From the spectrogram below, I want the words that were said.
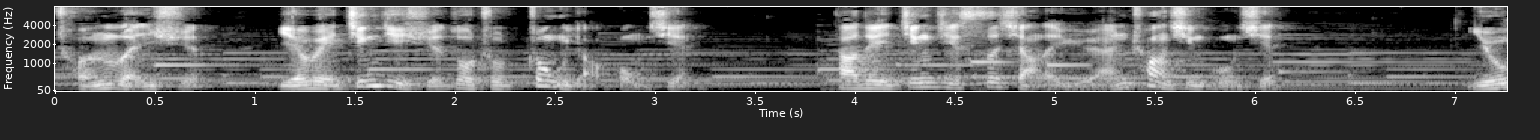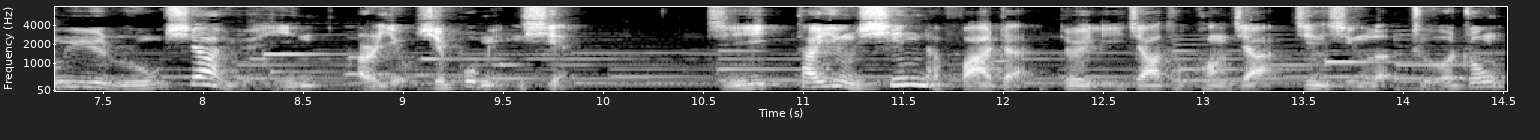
纯文学也为经济学做出重要贡献。他对经济思想的原创性贡献，由于如下原因而有些不明显：即他用新的发展对李嘉图框架进行了折中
